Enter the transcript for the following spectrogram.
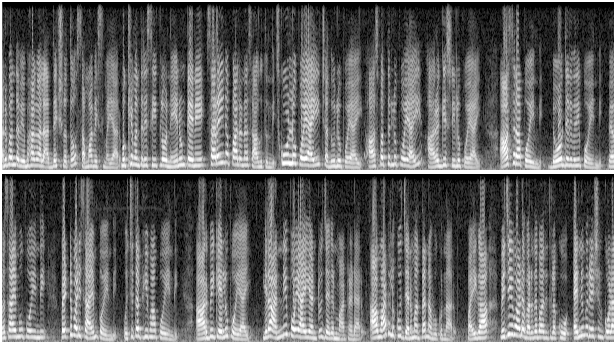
అనుబంధ విభాగాల అధ్యక్షులతో సమావేశమయ్యారు. ముఖ్యమంత్రి సీట్లో నేనుంటేనే సరైన పాలన సాగుతుంది. స్కూళ్ళు పోయాయి చదువులు పోయాయి ఆసుపత్రులు పోయాయి ఆరోగ్యశ్రీలు పోయాయి. ఆసరా పోయింది డోర్ డెలివరీ పోయింది వ్యవసాయము పోయింది పెట్టుబడి సాయం పోయింది ఉచిత బీమా పోయింది ఆర్బీకేలు పోయాయి. ఇలా అన్నీ పోయాయి అంటూ జగన్ మాట్లాడారు. ఆ మాటలకు జనమంతా నవ్వుకున్నారు. పైగా విజయవాడ వరద బాధితులకు ఎన్యుమరేషన్ కూడా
